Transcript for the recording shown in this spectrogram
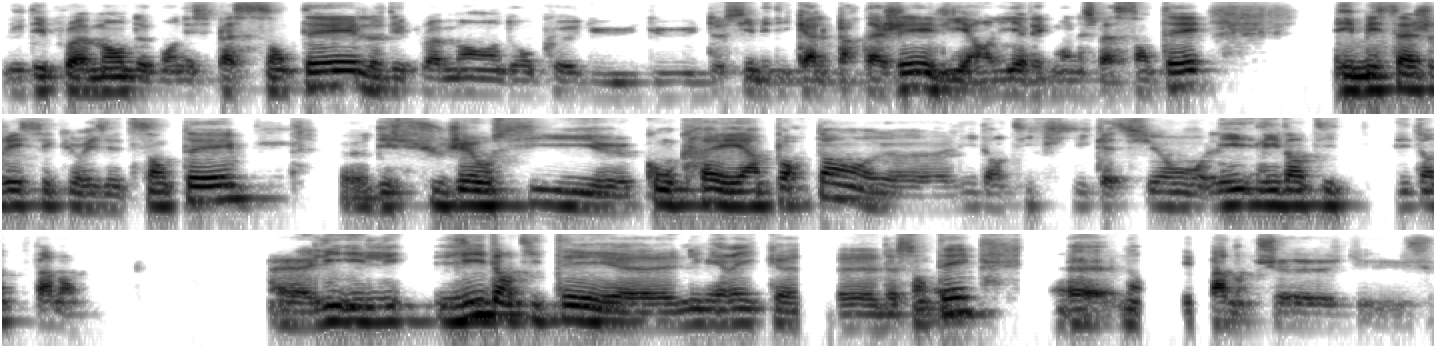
le déploiement de mon espace santé, le déploiement donc du, du dossier médical partagé lié en lien avec mon espace santé, et messagerie sécurisée de santé, euh, des sujets aussi euh, concrets et importants, euh, l'identification, l'identité, pardon, l'identité numérique de santé. non, pardon, je. je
